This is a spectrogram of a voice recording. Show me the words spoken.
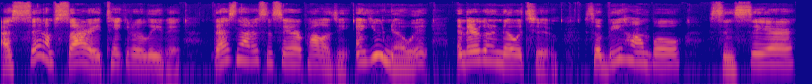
I said I'm sorry, take it or leave it. That's not a sincere apology. And you know it, and they're going to know it too. So be humble, sincere,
